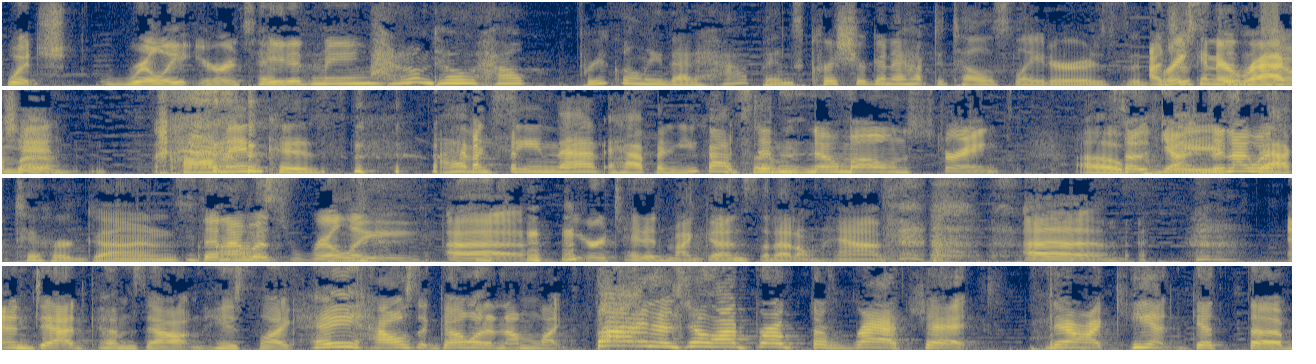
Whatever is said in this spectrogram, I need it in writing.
which really irritated me. I don't know how frequently that happens. Chris, you're going to have to tell us later. Is the breaking a ratchet common? Because I haven't seen that happen. You got some. Didn't know my own strength. oh, so yeah, please. then I was back to her guns. then I Oh. was really uh, irritated my guns that I don't have. Uh, and Dad comes out and he's like, "Hey, how's it going?" And I'm like, "Fine until I broke the ratchet. Now I can't get the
